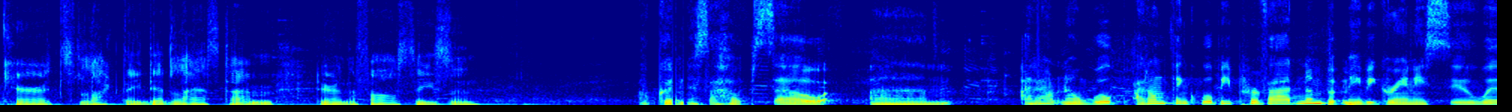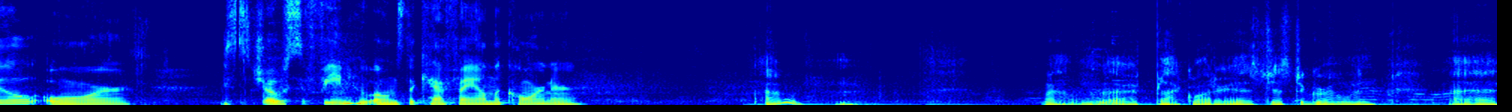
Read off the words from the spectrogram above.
carrots like they did last time during the fall season. Oh goodness, I hope so. Um, I don't know. We'll. I don't think we'll be providing them, but maybe Granny Sue will, or Miss Josephine, who owns the cafe on the corner. Oh. Well, uh, Blackwater is just a growing. Uh,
